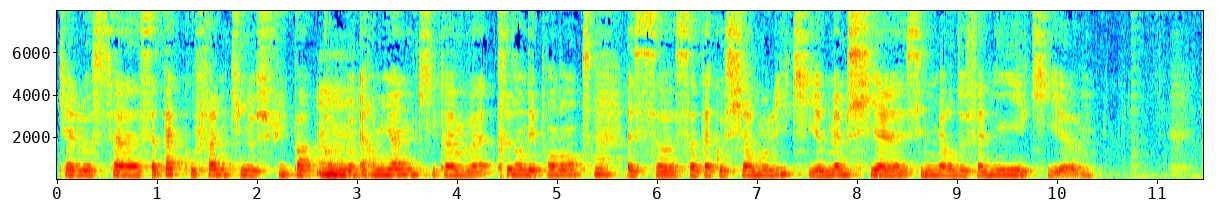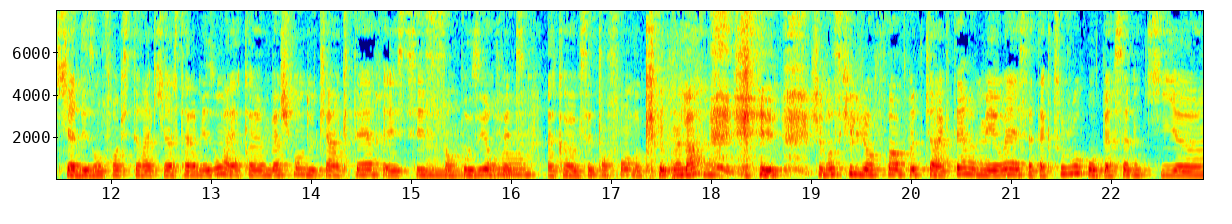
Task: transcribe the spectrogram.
qu'elle s'a- s'attaque aux femmes qui ne suivent pas, comme Mhm. Hermione, qui est quand même euh, très indépendante. Elle s'attaque aussi à Molly, qui, même si c'est une mère de famille et qui, euh, qui a des enfants, etc., qui reste à la maison, elle a quand même vachement de caractère et sait Mhm. s'imposer, en fait. Elle a quand même sept enfants, donc euh, voilà. Et je pense qu'il lui en faut un peu de caractère, mais ouais, elle s'attaque toujours aux personnes qui... euh,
